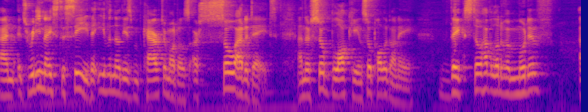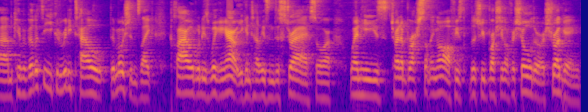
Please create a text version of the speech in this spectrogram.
And it's really nice to see that even though these character models are so out of date and they're so blocky and so polygony, they still have a lot of emotive um, capability. You could really tell the emotions. Like Cloud, when he's wigging out, you can tell he's in distress, or when he's trying to brush something off, he's literally brushing off his shoulder or shrugging.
